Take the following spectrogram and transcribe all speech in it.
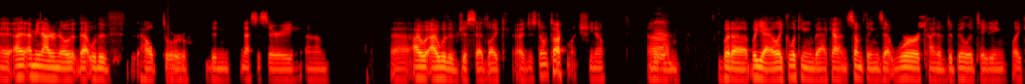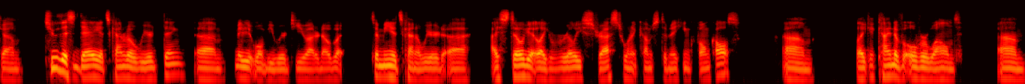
I, I mean, I don't know that that would have helped or been necessary. Um, uh, I, would have just said like, I just don't talk much, you know. Um, Yeah. But uh, but yeah, like looking back on some things that were kind of debilitating, like um, to this day, it's kind of a weird thing. Um, maybe it won't be weird to you, I don't know, but to me, it's kind of weird. Uh, I still get like really stressed when it comes to making phone calls. Um, like it kind of overwhelmed. Um,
